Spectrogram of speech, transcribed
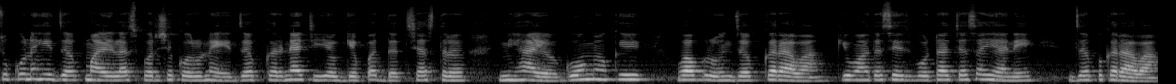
चुकूनही जप माळेला स्पर्श करू नये. जप करण्याची योग्य पद्धत शास्त्र निहाय गोमुखी वापरून जप करावा किंवा तसेच बोटाच्या साह्याने जप करावा.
